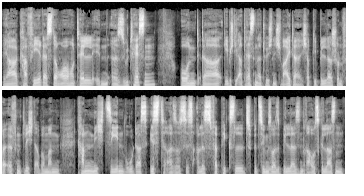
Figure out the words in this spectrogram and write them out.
ja, Café, Restaurant, Hotel in äh, Südhessen. Und da gebe ich die Adressen natürlich nicht weiter. Ich habe die Bilder schon veröffentlicht, aber man kann nicht sehen, wo das ist. Also es ist alles verpixelt, beziehungsweise Bilder sind rausgelassen,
